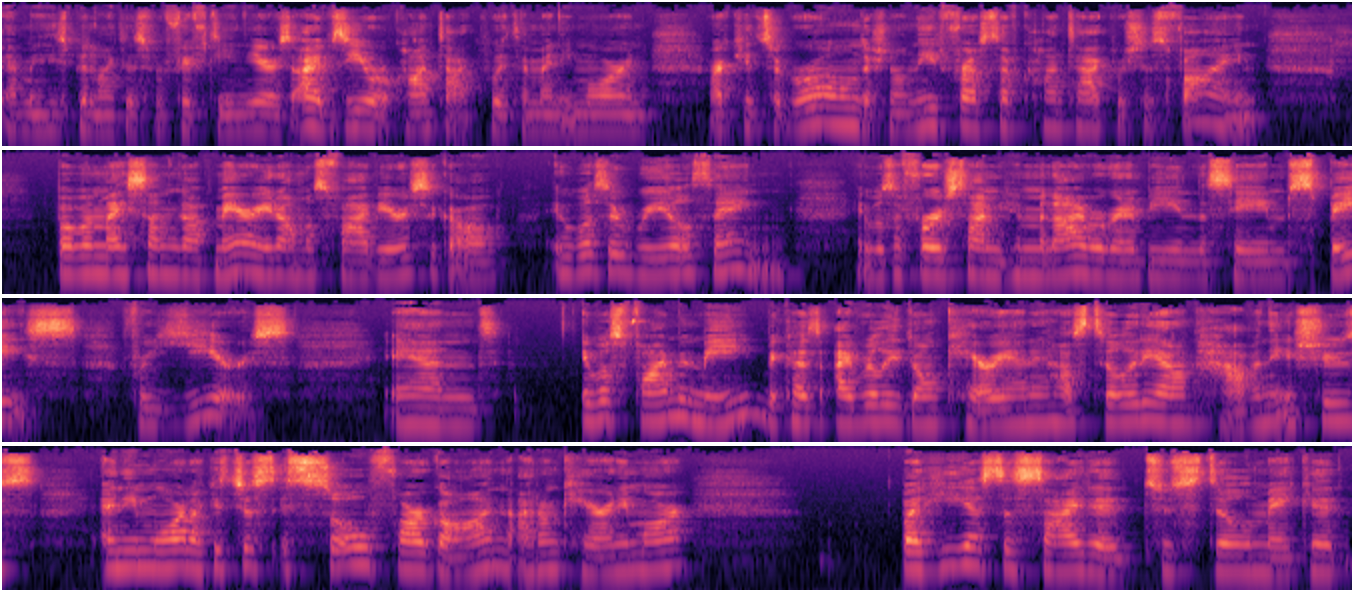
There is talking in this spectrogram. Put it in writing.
I mean, he's been like this for 15 years. I have zero contact with him anymore, and our kids are grown. There's no need for us to have contact, which is fine. But when my son got married almost five years ago, it was a real thing. It was the first time him and I were going to be in the same space for years. And it was fine with me because I really don't carry any hostility. I don't have any issues anymore. Like it's just, it's so far gone. I don't care anymore but he has decided to still make it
